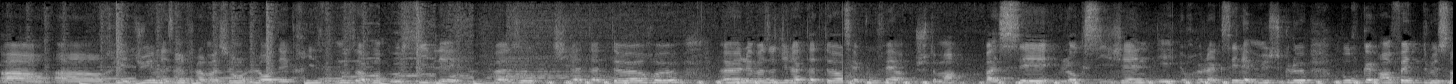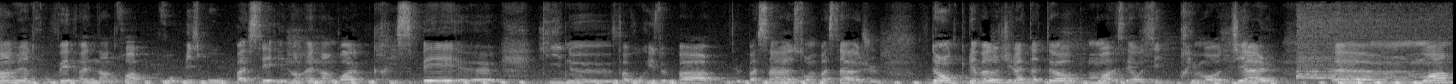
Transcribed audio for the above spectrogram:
à, réduire les inflammations lors des crises. Nous avons aussi les vasodilatateurs. Euh, les vasodilatateurs, c'est pour faire justement passer l'oxygène et relaxer les muscles pour que en fait le sang vienne trouver un endroit propice pour passer et non un endroit crispé euh, qui ne favorise pas le passage, son passage. Donc les vasodilatateurs pour moi c'est aussi primordial. Euh, moi,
